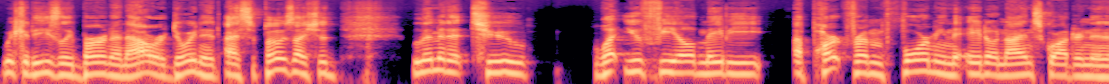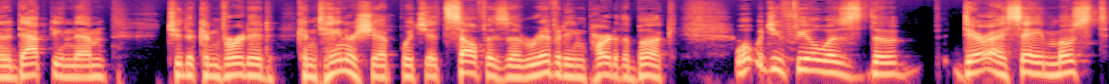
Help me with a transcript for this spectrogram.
we could easily burn an hour doing it. I suppose I should limit it to what you feel maybe apart from forming the 809 squadron and adapting them to the converted container ship, which itself is a riveting part of the book. What would you feel was the, dare I say, most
